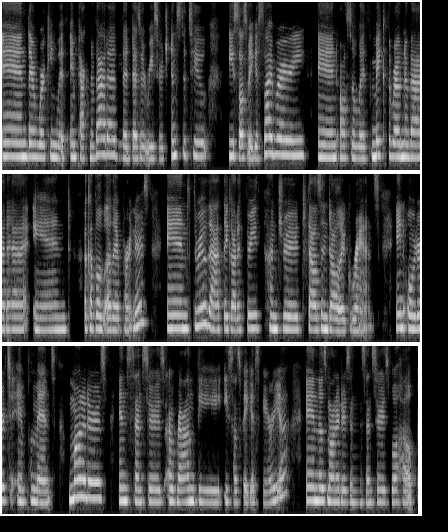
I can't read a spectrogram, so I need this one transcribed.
and they're working with Impact Nevada, the Desert Research Institute, East Las Vegas Library and also with Make the Road Nevada and a couple of other partners. And through that, they got a $300,000 grant in order to implement monitors and sensors around the East Las Vegas area. And those monitors and sensors will help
